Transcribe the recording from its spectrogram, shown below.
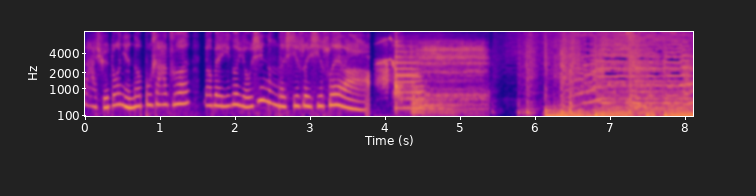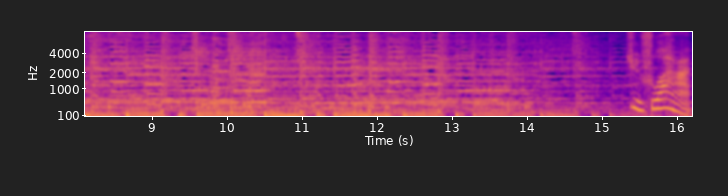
大学多年的不杀尊要被一个游戏弄得稀碎稀碎了。据说哈，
